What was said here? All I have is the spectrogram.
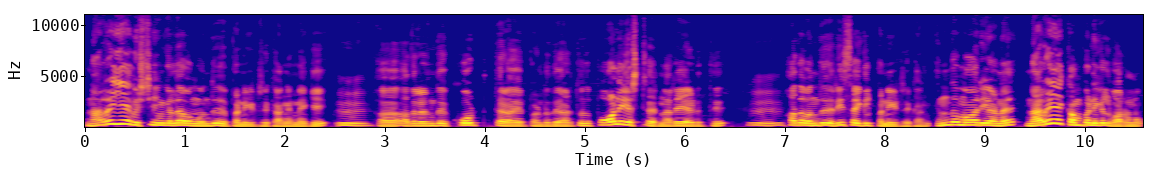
நிறைய விஷயங்களை அவங்க வந்து பண்ணிக்கிட்டு இருக்காங்க இன்னைக்கு. ம், அஹ் அதுல இருந்து கோட் தயார் பண்ணுறது அடுத்தது பாலியஸ்டர் நிறைய எடுத்து. அதை வந்து ரீசைக்கிள் பண்ணிட்டு இருக்காங்க. இந்த மாதிரியான நிறைய கம்பெனிகள் வரணும்.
